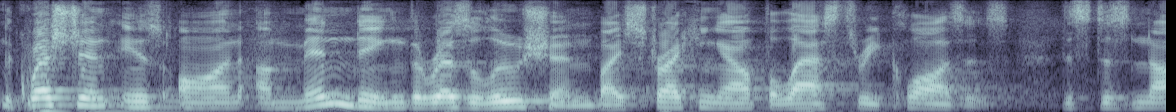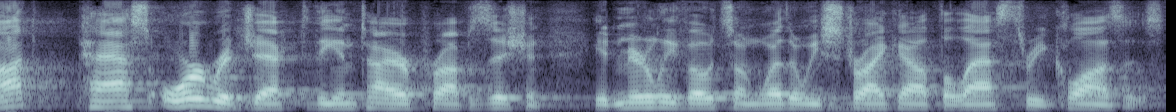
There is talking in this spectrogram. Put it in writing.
The question is on amending the resolution by striking out the last three clauses. This does not pass or reject the entire proposition. It merely votes on whether we strike out the last three clauses.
